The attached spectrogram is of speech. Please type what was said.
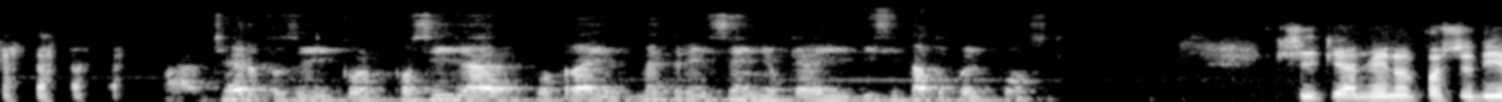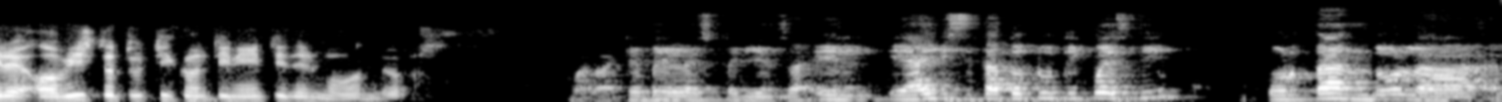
ah, certo, sì, così già potrai mettere il segno che hai visitato quel posto. Sì, che almeno posso dire ho visto tutti i continenti del mondo. Guarda che bella esperienza. E, e hai visitato tutti questi portando la,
